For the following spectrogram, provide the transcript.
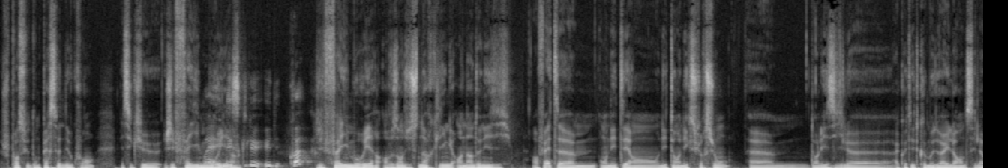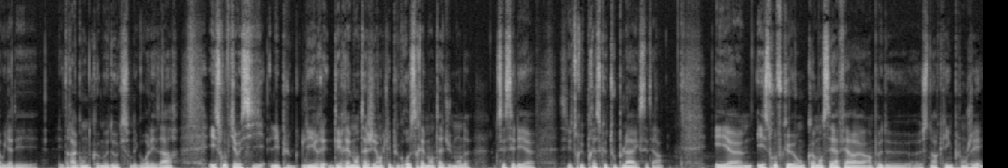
je pense que dont personne n'est au courant, mais c'est que j'ai failli ouais, mourir. Une Quoi? J'ai failli mourir en faisant du snorkeling en Indonésie. En fait, on, était en, on était en excursion dans les îles à côté de Komodo Island, c'est là où il y a des, les dragons de Komodo qui sont des gros lézards. Et il se trouve qu'il y a aussi les plus, les, des raimentas géantes, les plus grosses raimentas du monde. Donc, c'est les, euh, les trucs presque tout plats, etc. Et, euh, et, il se trouve qu'on commençait à faire euh, un peu de snorkeling plongée.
